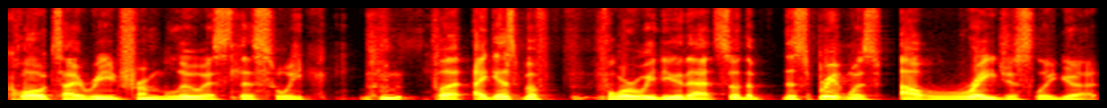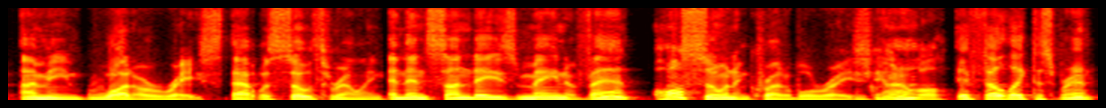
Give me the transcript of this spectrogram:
quotes I read from Lewis this week. but I guess before we do that, so the, the sprint was outrageously good. I mean, what a race. That was so thrilling. And then Sunday's main event, also an incredible race. You know? Incredible. It felt like the sprint,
